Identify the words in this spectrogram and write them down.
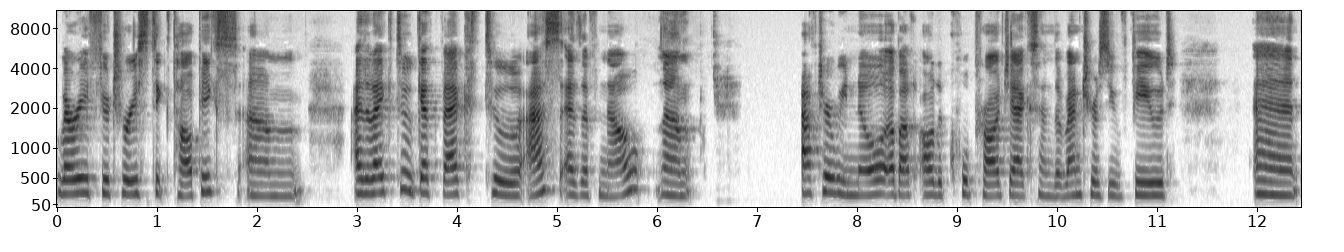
very futuristic topics, um, I'd like to get back to us as of now. Um, after we know about all the cool projects and the ventures you've built, and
